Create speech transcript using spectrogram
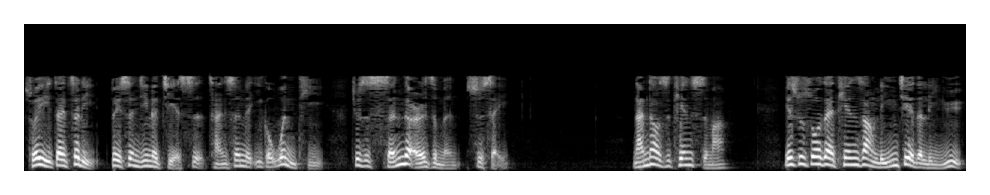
所以在这里对圣经的解释产生了一个问题，就是神的儿子们是谁？难道是天使吗？耶稣说，在天上灵界的领域，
